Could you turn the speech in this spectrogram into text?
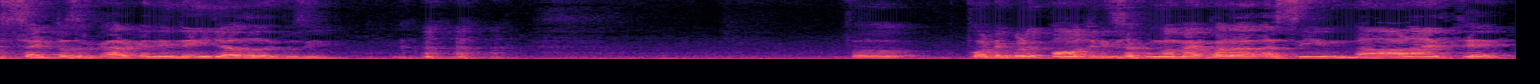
ਸੈਂਟਰ ਸਰਕਾਰ ਕਹਿੰਦੀ ਨਹੀਂ ਜਾ ਸਕਦੇ ਤੁਸੀਂ। ਤੋ, ਤੁਹਾਡੇ ਕੋਲੇ ਪਹੁੰਚ ਨਹੀਂ ਸਕੂਗਾ ਮੈਂ, ਪਰ ਅਸੀਂ ਨਾਲ ਆ ਇੱਥੇ।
